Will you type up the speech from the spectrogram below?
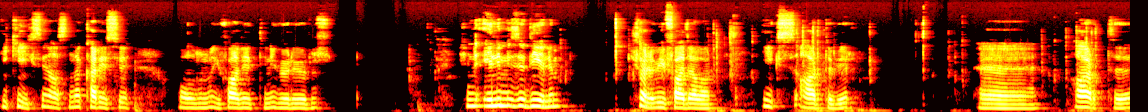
2x'in aslında karesi olduğunu ifade ettiğini görüyoruz. Şimdi elimizde diyelim şöyle bir ifade var. x artı 1 e, artı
